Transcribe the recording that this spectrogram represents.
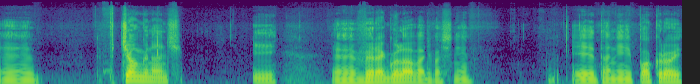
e, wciągnąć i e, wyregulować właśnie e, ten jej pokrój. E,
